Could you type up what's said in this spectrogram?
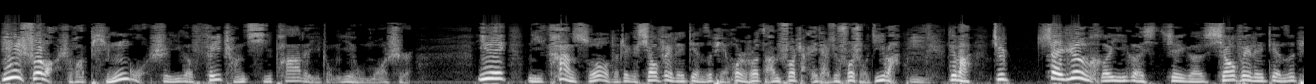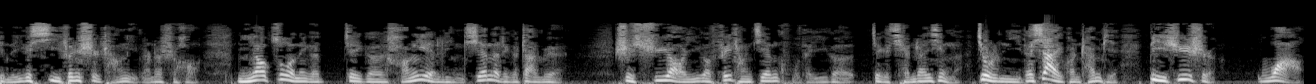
因为说老实话，苹果是一个非常奇葩的一种业务模式。因为你看所有的这个消费类电子品，或者说咱们说窄一点，就说手机吧，嗯，对吧？就在任何一个这个消费类电子品的一个细分市场里面的时候，你要做那个这个行业领先的这个战略，是需要一个非常艰苦的一个这个前瞻性的，就是你的下一款产品必须是哇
